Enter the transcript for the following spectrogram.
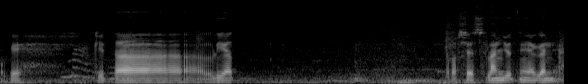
Oke, kita lihat proses selanjutnya ya kan ya.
